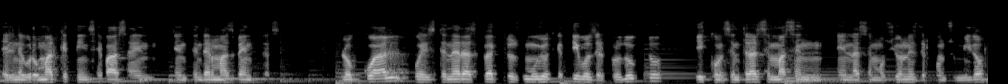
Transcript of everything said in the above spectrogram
el neuromarketing se basa en entender más ventas, lo cual pues tener aspectos muy objetivos del producto y concentrarse más en, en las emociones del consumidor.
